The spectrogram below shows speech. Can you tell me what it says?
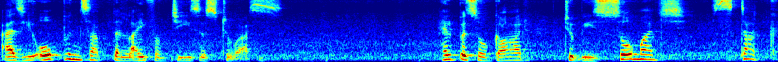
as he opens up the life of Jesus to us. Help us, O oh God, to be so much stuck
